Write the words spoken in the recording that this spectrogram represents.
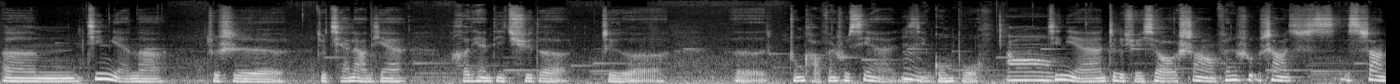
嗯，今年呢，就是就前两天，和田地区的这个呃中考分数线已经公布。哦，今年这个学校上分数上上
